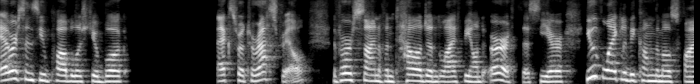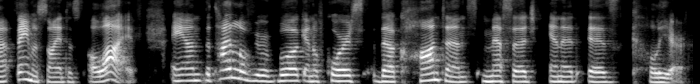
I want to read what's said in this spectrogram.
ever since you published your book, extraterrestrial, the first sign of intelligent life beyond Earth this year, you've likely become the most fi- famous scientist alive. And the title of your book, and of course, the contents message in it is clear.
